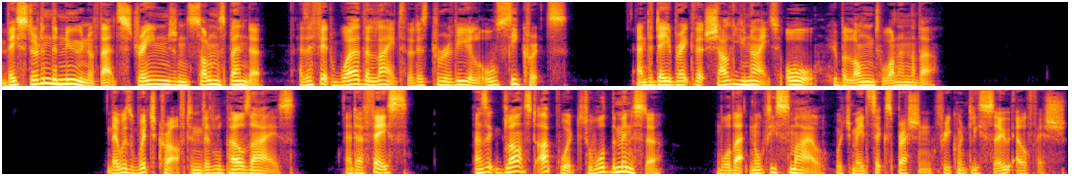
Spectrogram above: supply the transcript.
They stood in the noon of that strange and solemn splendour, as if it were the light that is to reveal all secrets, and the daybreak that shall unite all who belong to one another. There was witchcraft in little Pearl's eyes, and her face, as it glanced upward toward the minister, wore that naughty smile which made its expression frequently so elfish.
